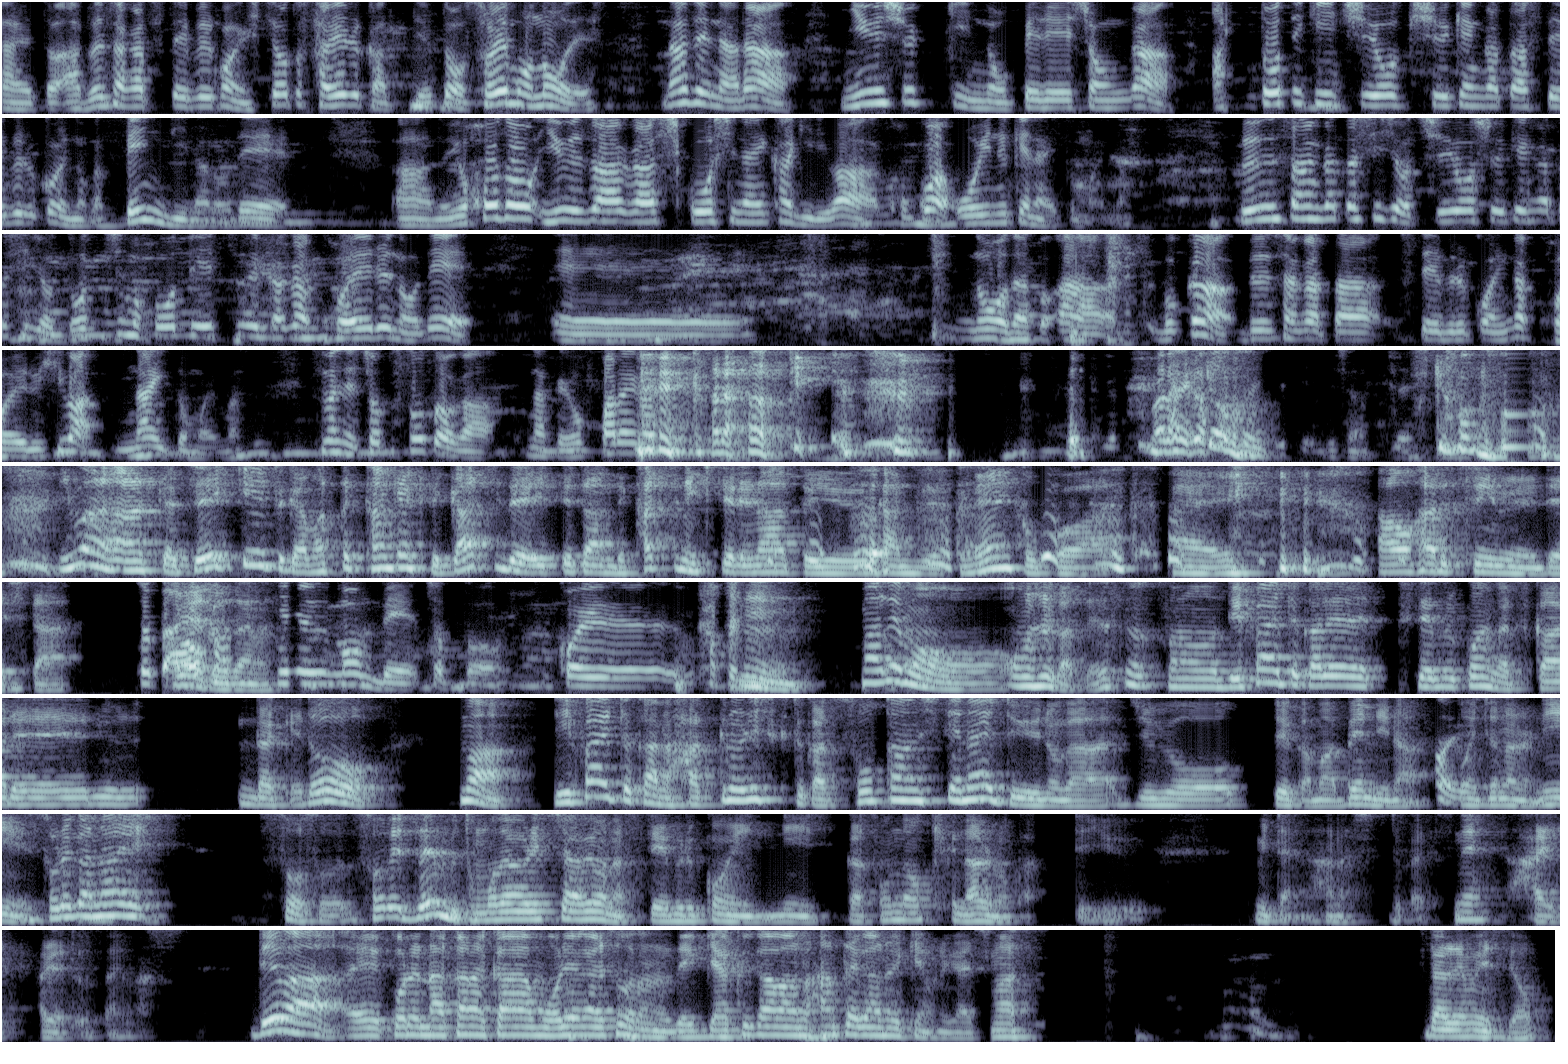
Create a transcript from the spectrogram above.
えーと、あ分散型ステーブルコインが必要とされるかっていうと、それもノーです。なぜなら、入出金のオペレーションが圧倒的に中央集権型ステーブルコインの方が便利なので、あのよほどユーザーが志向しない限りは、ここは追い抜けないと思います。分散型市場、中央集権型市場、どっちも法定通貨が超えるので、えー、ノーだとあ、僕は分散型ステーブルコインが超える日はないと思います。すみません、ちょっと外が、なんか酔っ払いが、カラオケ酔っ払いが外に出てしまって。しかも、今の話が JK とか全く関係なくてガチで言ってたんで、勝ちに来てるなという感じですね、ここは。はい。青春チームでした。ちょっと青春してるもんで、ちょっとこういうカプうん。まあでも、面白かったです。そその DeFi とかでステーブルコインが使われるんだけど、まあ、DeFi とかのハックのリスクとかと相関してないというのが重要というか、まあ、便利なポイントなのに、それがない、そうそう、それ全部友倒れしちゃうようなステーブルコインにがそんな大きくなるのかっていう、みたいな話とかですね。はい、ありがとうございます。では、えーこれなかなか盛り上がりそうなので、逆側の反対側の意見お願いします。誰でもいいですよ。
